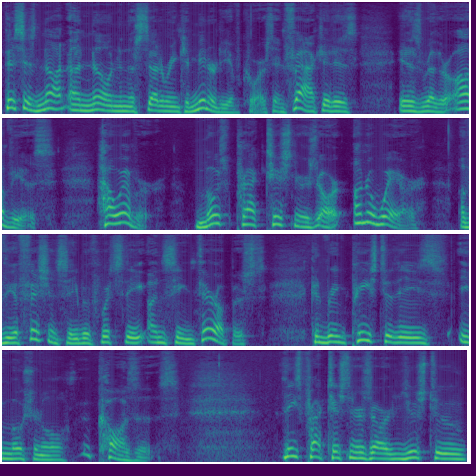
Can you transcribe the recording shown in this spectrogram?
This is not unknown in the stuttering community, of course. In fact, it is, it is rather obvious. However, most practitioners are unaware of the efficiency with which the unseen therapist can bring peace to these emotional causes. These practitioners are used to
